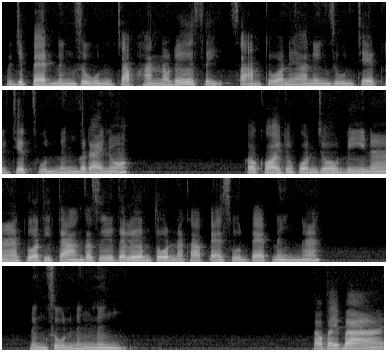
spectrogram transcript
หรือจะแปดหนึ่งศูนย์จับหันเอาเด้อสี่สามตัวเนี่ยหนึ่งศูนย์เจ็ดหรือเจ็ดศูนย์หนึ่งก็ได้เนาะก็ขอให้ทุกคนโชคดีนะ ตัวที่ต่างก็ซื้อแต่เริ่มต้นนะคะแปดศูนย์แปดหนึ่งนะหนึ่งศูนย์หนึ่งหนึ่งต่อไปบาย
